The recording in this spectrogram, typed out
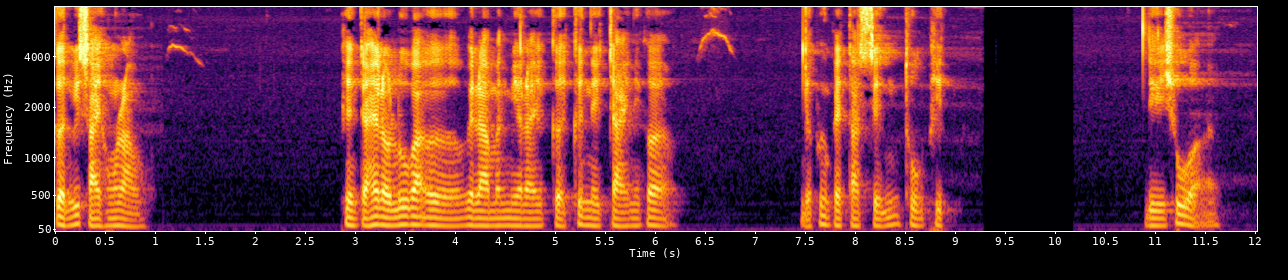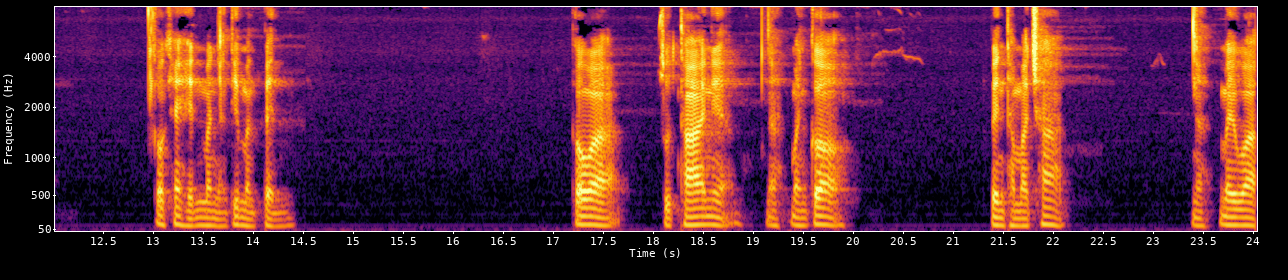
เกินวิสัยของเรา พียงแต่ให้เรารู้ว่าเออเวลามันมีอะไรเกิดขึ้นในใจนี่ก็อย่าเพิ่งไปตัดสินถูกผิด ดีชั่ว ก็แค่เห็นมันอย่างที่มันเป็น เพราะว่าสุดท้ายเนี่ยนะมันก็เป็นธรรมชาตินะไม่ว่า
